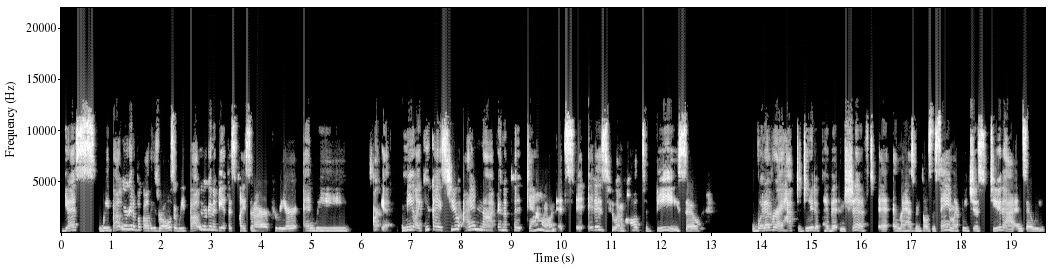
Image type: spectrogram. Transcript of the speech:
yes, we thought we were going to book all these roles or we thought we were going to be at this place in our career and we aren't yet me like you guys too i am not going to put it down it's it, it is who i'm called to be so whatever i have to do to pivot and shift it, and my husband feels the same like we just do that and so we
